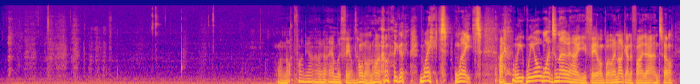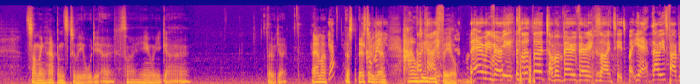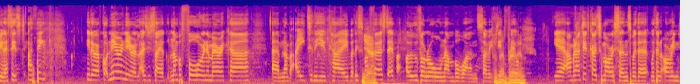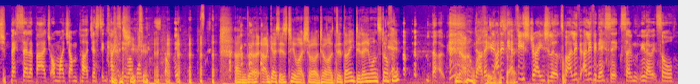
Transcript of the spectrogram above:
Well, not finding out how Emma feels. Hold on, hold on. wait, wait. I, we, we all want to know how you feel, but we're not going to find out until something happens to the audio. So here we go. There we go. Emma, Yep. let's, let's do it again. me. How do you feel? Very, very. For the third time, I'm very, very excited. But yeah, no, it's fabulous. It's. I think, you know, I've got nearer and nearer, as you say, number four in America, um, number eight in the UK. But this is Yeah. my first ever overall number one. So it Isn't did feel. Yeah, I mean, I did go to Morrison's with a with an orange bestseller badge on my jumper, just in case anyone wanted to stop me. And uh, I guess it's too much to, to Did they? Did anyone stop you? No, No, no. They did, I did get a few strange looks, but I live I live in Essex, so you know it's all.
